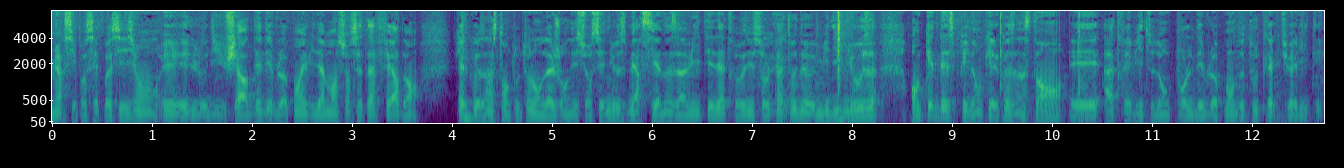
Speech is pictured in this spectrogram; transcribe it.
Merci pour ces précisions. Et Lodi Huchard, des développements évidemment sur cette affaire dans quelques instants tout au long de la journée sur CNews. Merci à nos invités d'être venus sur le plateau de Midi News. Enquête d'esprit dans quelques instants et à très vite donc pour le développement de toute l'actualité.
